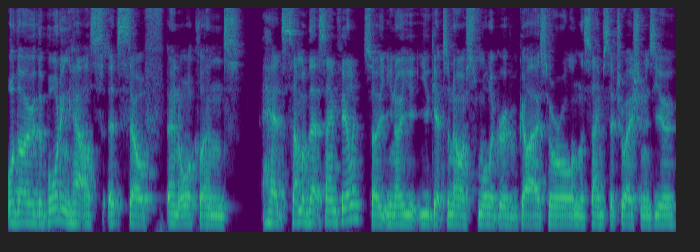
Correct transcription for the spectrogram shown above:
Although the boarding house itself in Auckland had some of that same feeling. So, you know, you, you get to know a smaller group of guys who are all in the same situation as you.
